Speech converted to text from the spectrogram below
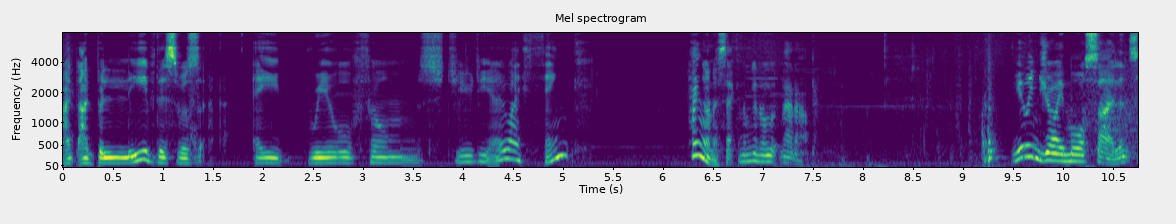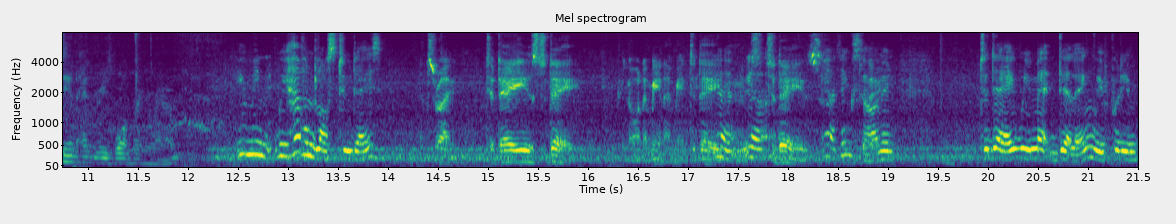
I, I believe this was a real film studio, I think. Hang on a second, I'm going to look that up. You enjoy more silence, seeing Henry's wandering around. You mean we haven't lost two days? That's right. Today is today. If you know what I mean. I mean, today Yeah, is yeah. today's. Yeah, I think so. I mean, today we met Dilling. We put him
